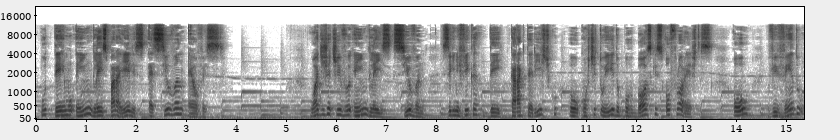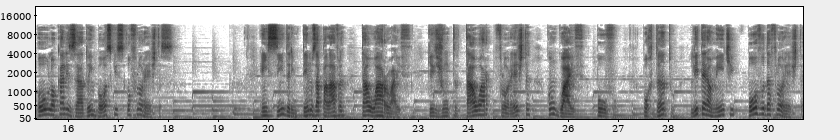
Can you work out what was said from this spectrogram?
O termo em inglês para eles é Sylvan Elves. O adjetivo em inglês Sylvan significa de, característico ou constituído por bosques ou florestas ou vivendo ou localizado em bosques ou florestas. Em Sindarin temos a palavra Tawarwaith, que junta Tawar, floresta, com Gwaith, povo. Portanto, literalmente, povo da floresta.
